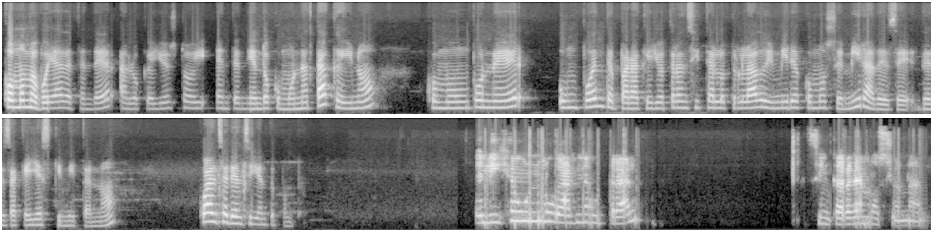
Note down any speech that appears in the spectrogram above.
cómo me voy a defender a lo que yo estoy entendiendo como un ataque y no como un poner un puente para que yo transite al otro lado y mire cómo se mira desde, desde aquella esquinita, ¿no? ¿Cuál sería el siguiente punto? Elige un lugar neutral sin carga emocional.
